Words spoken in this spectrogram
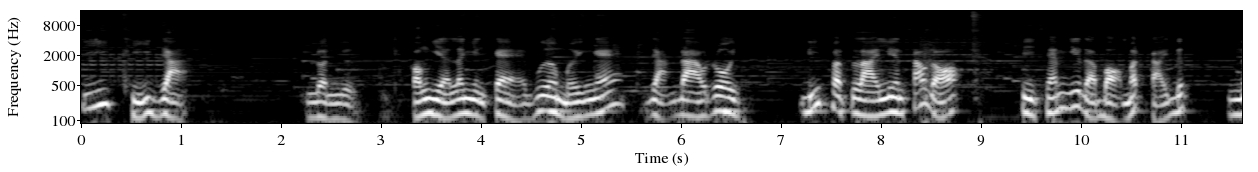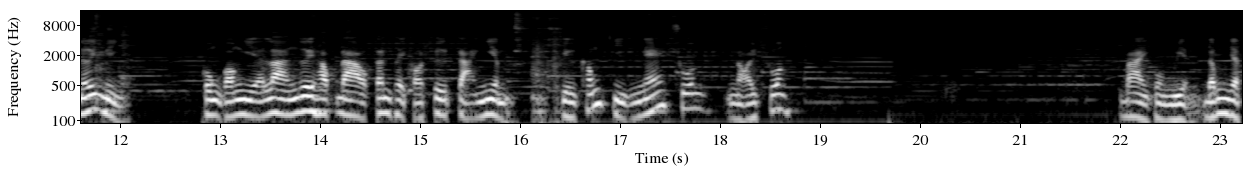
ký khí giả. Luận ngữ. Có nghĩa là những kẻ vừa mới nghe giảng đạo rồi, bí thuật lại liền sau đó, thì xem như đã bỏ mất cái đức nơi mình. Cũng có nghĩa là người học đạo cần phải có sự trải nghiệm, chứ không chỉ nghe suông, nói suông. Bài của Nguyễn Đông Nhật.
